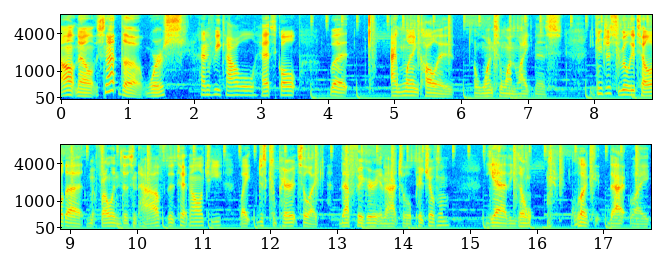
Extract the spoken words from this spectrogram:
I don't know, it's not the worst Henry Cavill head sculpt, but I wouldn't call it a one-to-one -one likeness. You can just really tell that McFarlane doesn't have the technology. Like, just compare it to like that figure in the actual picture of him yeah, they don't look that like,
